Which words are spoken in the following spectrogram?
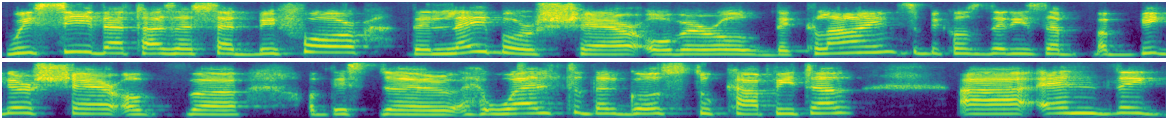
we see that, as I said before, the labor share overall declines because there is a, a bigger share of, uh, of this the wealth that goes to capital. Uh, and the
